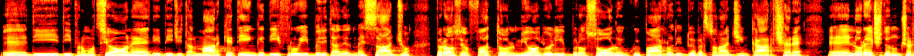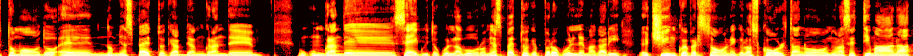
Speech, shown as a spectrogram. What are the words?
eh, di, di, promozione, di digital marketing, di fruibilità del messaggio. Però se ho fatto il mio audiolibro solo in cui parlo di due personaggi in carcere e lo recito in un certo modo e non mi aspetto che abbia un grande, un, un grande seguito quel lavoro, mi aspetto che però quelle magari eh, 5 persone che lo ascoltano in una settimana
